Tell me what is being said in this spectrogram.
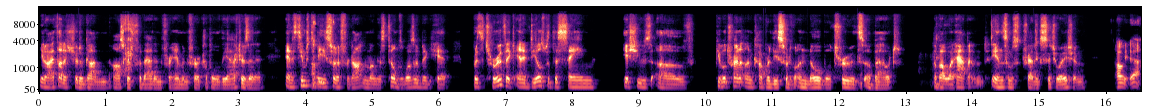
you know, I thought it should have gotten Oscars for that and for him and for a couple of the actors in it. And it seems to be um, sort of forgotten among his films. It wasn't a big hit, but it's terrific, and it deals with the same issues of people trying to uncover these sort of unknowable truths about about what happened in some tragic situation. Oh yeah.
